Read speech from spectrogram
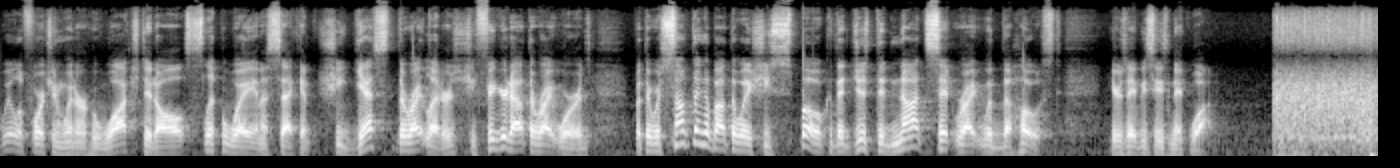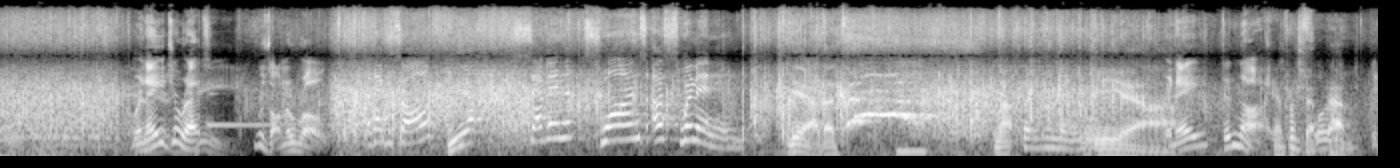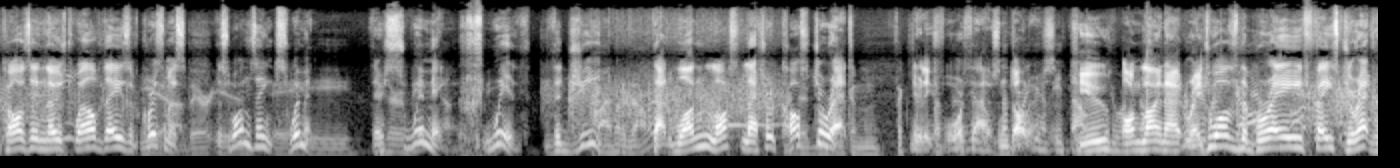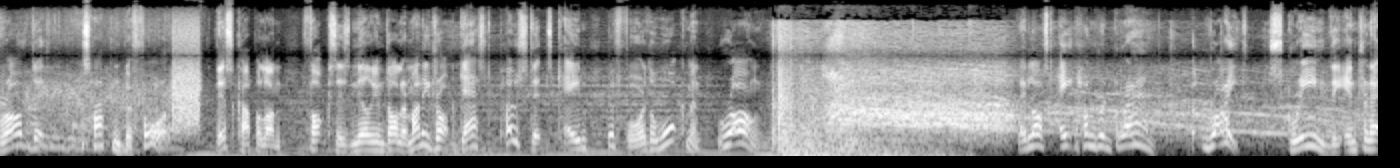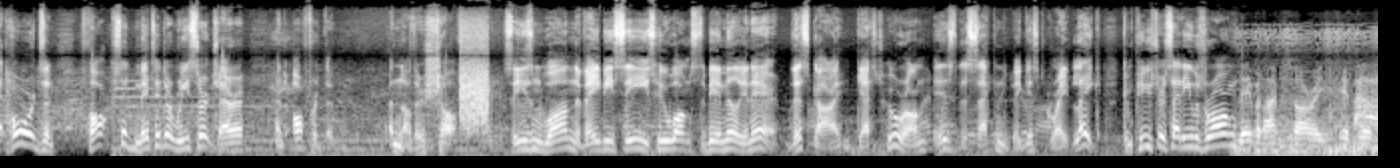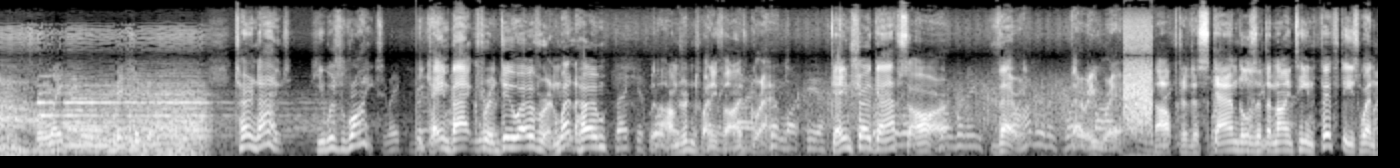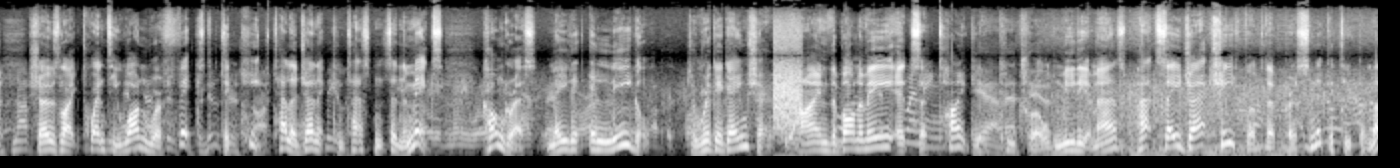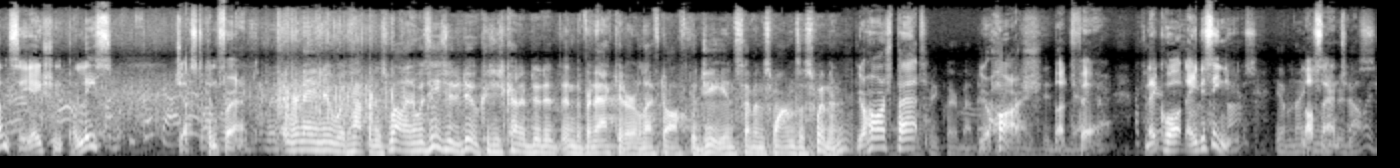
Wheel of Fortune winner who watched it all slip away in a second. She guessed the right letters, she figured out the right words, but there was something about the way she spoke that just did not sit right with the host. Here's ABC's Nick Watt. Renee Jarrett was on a roll. I'd like to solve Yep. seven swans a swimming. Yeah, that's not. Swimming. Yeah. Renee denied. Can't From accept Florida. that. Because in those 12 days of Christmas, there the swans ain't a- swimming. They're is there a- swimming yeah, there's a- with the G. $500? That one lost letter cost go back Jarrett and fix it, nearly but, uh, you know, that's right, $4,000. you have Cue 8,200. online outrage. Was the brave faced Jarrett robbed? It's happened before. This couple on Fox's Million Dollar Money Drop guest post-its came before the Walkman. Wrong. They lost 800 grand. But right, screamed the internet hordes, and Fox admitted a research error and offered them another shot. Season one of ABC's Who Wants to Be a Millionaire. This guy guessed Huron is the second biggest Great Lake. Computer said he was wrong. David, I'm sorry. It was Lake Michigan. Turned out he was right. He came back for a do-over and went home with 125 grand. Game show gaffes are very, very rare. After the scandals of the 1950s when shows like 21 were fixed to keep telegenic contestants in the mix, Congress made it illegal to rig a game show. Behind the bonhomie, it's a tightly controlled medium as Pat Sajak, chief of the Persnickety Pronunciation Police, just confirmed. Renee knew what happened as well, and it was easy to do because she kind of did it in the vernacular and left off the G in Seven Swans a Swimming. You're harsh, Pat. You're harsh, but fair. Nick Watt, ABC News, Los Angeles.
